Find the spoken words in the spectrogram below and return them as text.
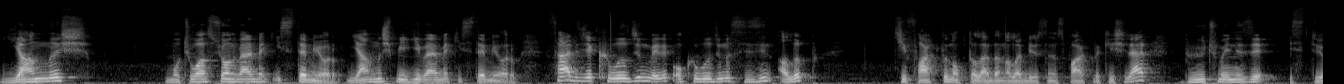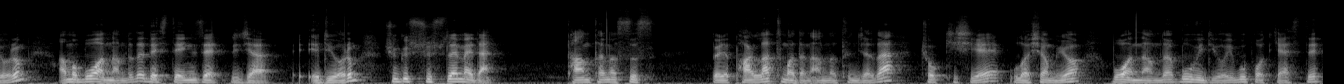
Yanlış motivasyon vermek istemiyorum. Yanlış bilgi vermek istemiyorum. Sadece kıvılcım verip o kıvılcımı sizin alıp ki farklı noktalardan alabilirsiniz farklı kişiler büyütmenizi istiyorum. Ama bu anlamda da desteğinize rica ediyorum. Çünkü süslemeden, tantanasız, böyle parlatmadan anlatınca da çok kişiye ulaşamıyor. Bu anlamda bu videoyu, bu podcast'i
